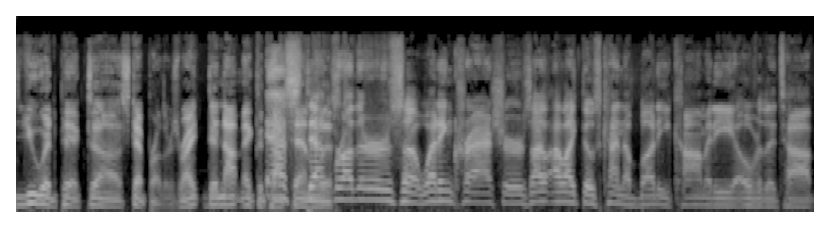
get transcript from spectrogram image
you had picked uh, Step Brothers, right? Did not make the Yeah, top ten Step list. Brothers, uh, Wedding Crashers. I, I like those kind of buddy comedy, over the top,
